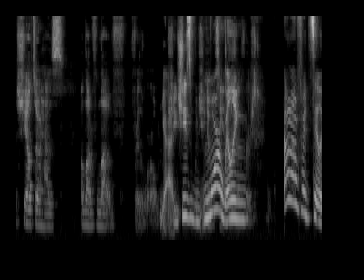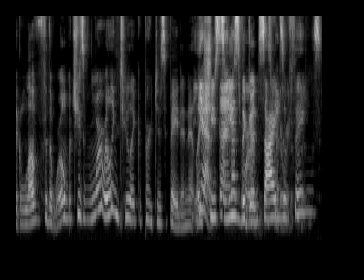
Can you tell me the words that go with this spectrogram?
she also has a lot of love for the world. Yeah, She- she's more see as much at willing-. I don't know if I'd say like love for the world, but she's more willing to like participate in it. Like Yeah, she that- sees the more- good sides of to put it. things,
